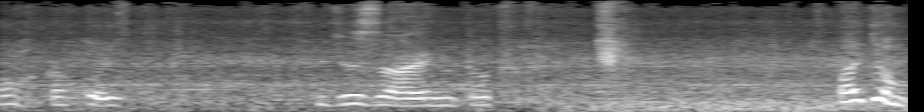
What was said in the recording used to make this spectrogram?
Ох, какой дизайн тут. Пойдем,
